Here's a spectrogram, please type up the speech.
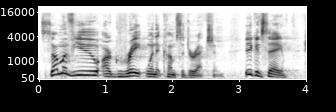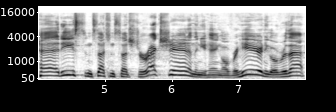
Some of you are great when it comes to direction. You can say, head east in such and such direction, and then you hang over here and you go over that,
